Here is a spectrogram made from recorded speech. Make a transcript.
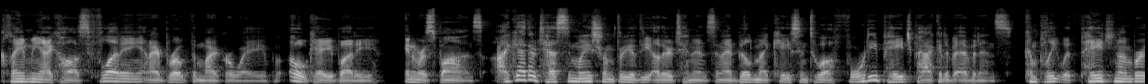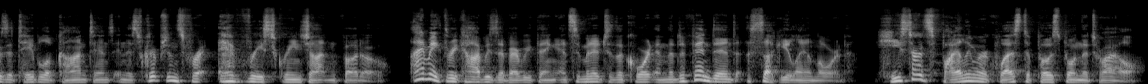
claiming I caused flooding and I broke the microwave. Okay, buddy. In response, I gather testimonies from three of the other tenants and I build my case into a 40 page packet of evidence, complete with page numbers, a table of contents, and descriptions for every screenshot and photo. I make three copies of everything and submit it to the court and the defendant, Sucky Landlord. He starts filing requests to postpone the trial.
